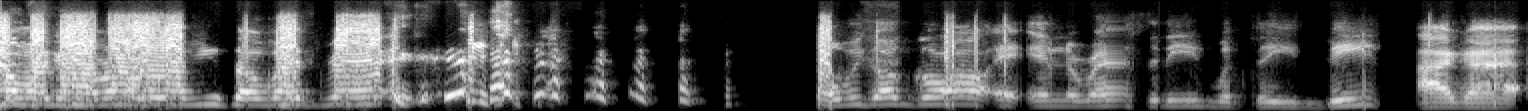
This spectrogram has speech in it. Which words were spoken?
Oh my god, bro, I love you so much, man. so we gonna go out and end the rest of these with these beats. I got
